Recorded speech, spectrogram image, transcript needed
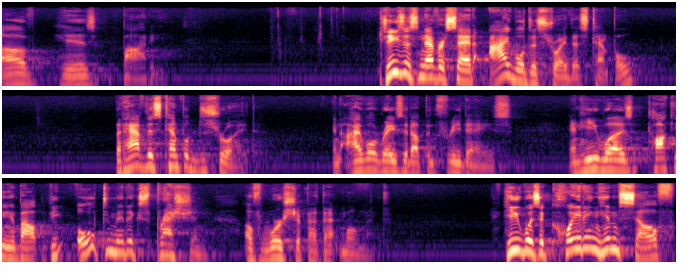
of his body. Jesus never said, I will destroy this temple but have this temple destroyed, and I will raise it up in three days. And he was talking about the ultimate expression of worship at that moment. He was equating himself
